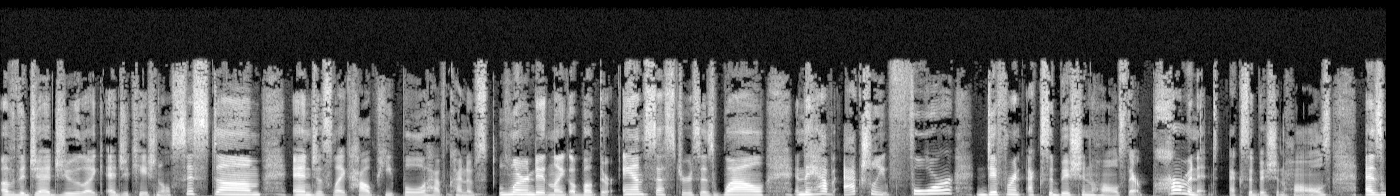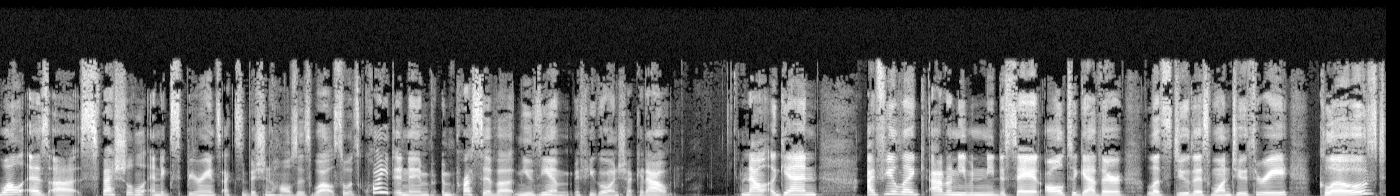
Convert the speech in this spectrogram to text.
of the Jeju like educational system and just like how people have kind of learned it and like about their ancestors as well. And they have actually four different exhibition halls there, permanent exhibition halls, as well as uh, special and experience exhibition halls as well. So it's quite an Im- impressive uh, museum if you go and check it out. Now, again, I feel like I don't even need to say it all together. Let's do this. One, two, three. Closed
